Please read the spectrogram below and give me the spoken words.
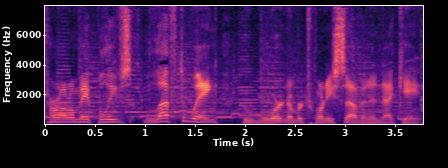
Toronto Maple Leafs left wing, who wore number 27 in that game.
